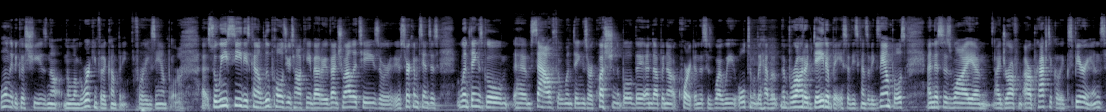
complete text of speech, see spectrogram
only because she is not no longer working for the company, for example. Uh, so we see these kind of loopholes you're talking about, or eventualities, or, or circumstances when things go um, south or when things are questionable, they end up in a court. And this is why we ultimately have a, a broader database of these kinds of examples. And this is why um, I draw from our practical experience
